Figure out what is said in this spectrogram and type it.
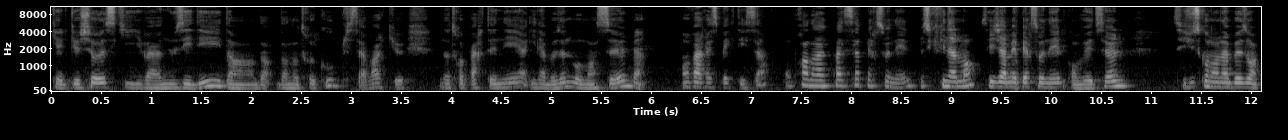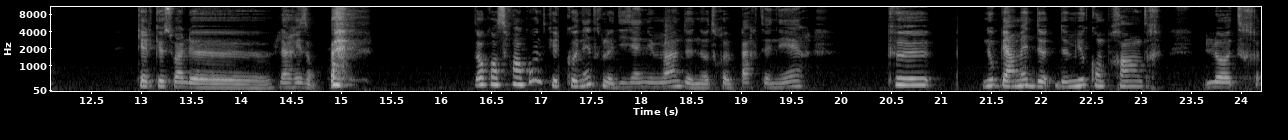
quelque chose qui va nous aider dans, notre couple, savoir que notre partenaire, il a besoin de moments seuls. Ben, on va respecter ça. On prendra pas ça personnel, parce que finalement, c'est jamais personnel qu'on veut être seul. C'est juste qu'on en a besoin, quelle que soit le, la raison. Donc on se rend compte que connaître le design humain de notre partenaire peut nous permettre de, mieux comprendre l'autre,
